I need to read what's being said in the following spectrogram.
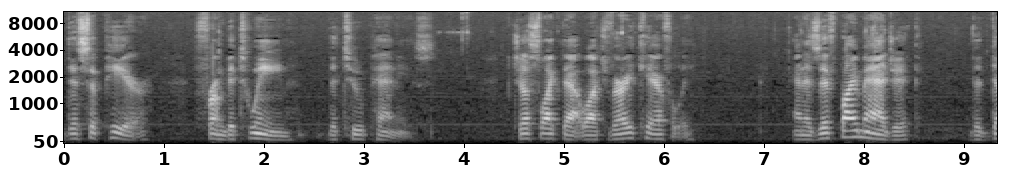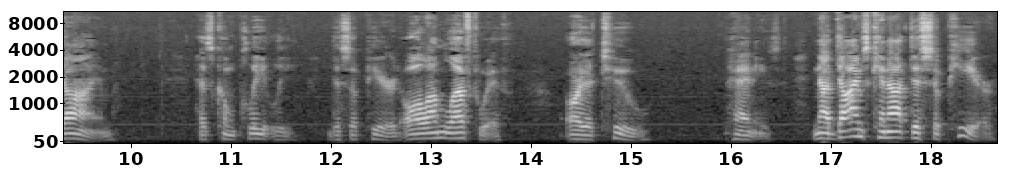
disappear from between the two pennies. Just like that. Watch very carefully. And as if by magic, the dime has completely disappeared. All I'm left with are the two pennies. Now dimes cannot disappear.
